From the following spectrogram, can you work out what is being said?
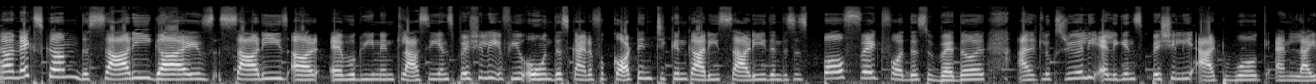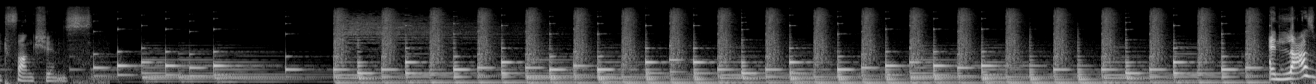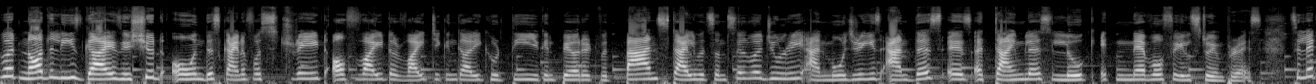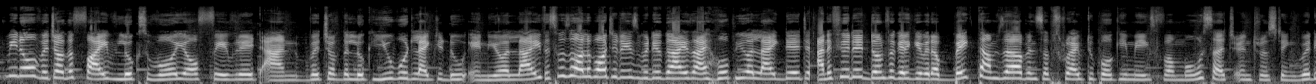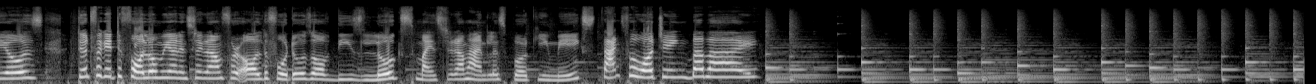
Now next come the sari guys. Saris are evergreen and classy and especially if you own this kind of a cotton chikankari sari then this is perfect for this weather and it looks really elegant especially at work and light functions. And last but not the least guys, you should own this kind of a straight off-white or white chikankari kurti. You can pair it with pants, style with some silver jewelry and mojeries and this is a timeless look. It never fails to impress. So let me know which of the five looks were your favorite and which of the look you would like to do in your life. This was all about today's video guys. I hope you liked it and if you did, don't forget to give it a big thumbs up and subscribe to Perkymegs for more such interesting videos. Don't forget to follow me on Instagram for all the photos of these looks. My Instagram handle is Perkymegs. Thanks for watching. Bye bye.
